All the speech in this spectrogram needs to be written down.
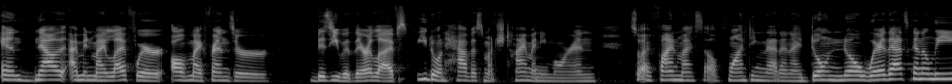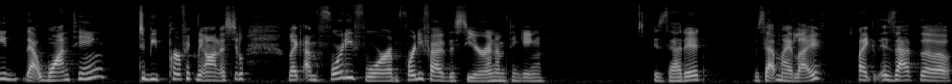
And now I'm in my life where all of my friends are busy with their lives, you don't have as much time anymore. And so I find myself wanting that and I don't know where that's going to lead, that wanting to be perfectly honest, like I'm 44, I'm 45 this year, and I'm thinking, is that it? Was that my life? Like, is that the?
